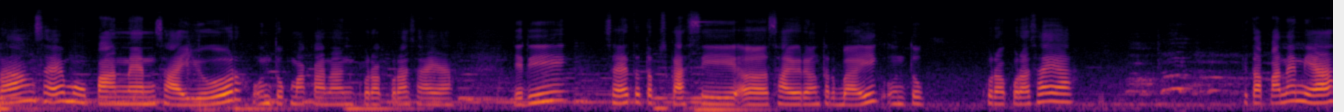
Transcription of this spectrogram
Sekarang saya mau panen sayur untuk makanan kura-kura saya. Jadi saya tetap kasih uh, sayur yang terbaik untuk kura-kura saya. Kita panen ya.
